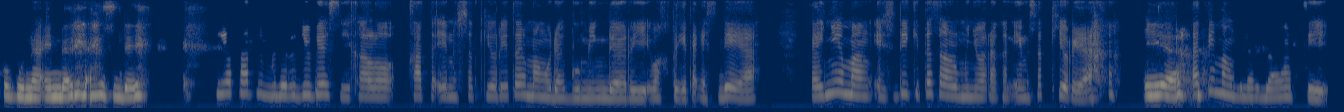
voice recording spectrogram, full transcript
aku gunain dari SD. Iya, tapi bener juga sih kalau kata insecure itu emang udah booming dari waktu kita SD ya. Kayaknya emang SD kita selalu menyuarakan insecure ya. Iya. tapi emang bener banget sih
